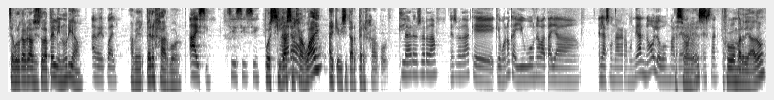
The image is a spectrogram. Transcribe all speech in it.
seguro que habrás visto la peli, Nuria. A ver, ¿cuál? A ver, Pearl Harbor. Ay, sí. Sí, sí, sí. Pues si vas a. Hawái, hay que visitar Pearl Harbor. Claro, es verdad. Es verdad que, que, bueno, que allí hubo una batalla en la Segunda Guerra Mundial, ¿no? Lo Eso bombardearon. es. Exacto. Fue bombardeado.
